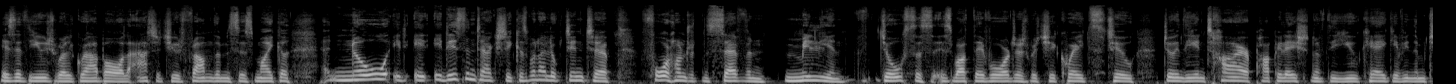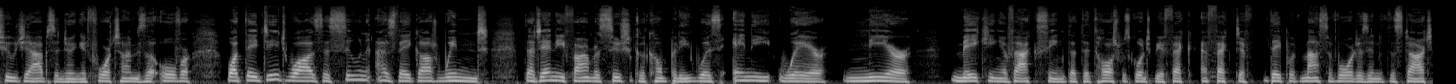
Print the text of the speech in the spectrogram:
Is it the usual grab all attitude from them, says Michael? Uh, no, it, it, it isn't actually, because when I looked into 407 million doses is what they've ordered, which equates to doing the entire population of the UK, giving them two jabs and doing it four times over. What they did was, as soon as they got wind that any pharmaceutical company was anywhere near making a vaccine that they thought was going to be effect- effective. They put massive orders in at the start.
